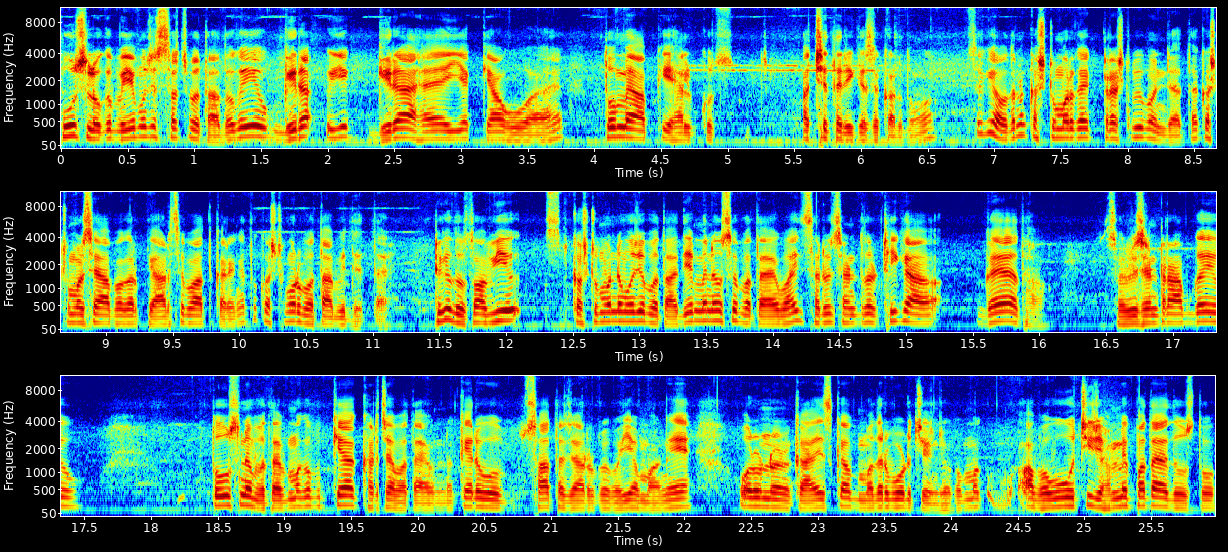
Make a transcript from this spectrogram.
पूछ लो कि भैया मुझे सच बता दो कि ये गिरा ये गिरा है, या क्या हुआ है? तो मैं आपकी हेल्प कुछ अच्छे तरीके से कर दूँगा। इससे क्या होता है ना कस्टमर का एक ट्रस्ट भी बन जाता है। कस्टमर से आप अगर प्यार से बात करेंगे तो कस्टमर बता भी देता है। ठीक है दोस्तों, अब ये कस्टमर ने मुझे बता दिया, मैंने उसे बताया, भाई सर्विस सेंटर तो ठीक है, गया था। सर्विस सेंटर आप गए हो तो उसने बताया, मगर क्या खर्चा बताया उन्होंने? कह रहे, वो सात हज़ार रुपये भैया मांगे और उन्होंने कहा, इसका मदरबोर्ड चेंज होगा। मग अब वो चीज़ हमें पता है दोस्तों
